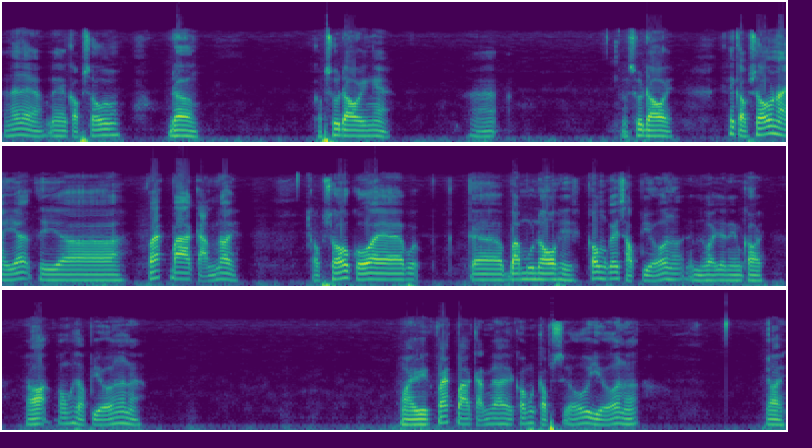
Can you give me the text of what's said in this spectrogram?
Anh thấy đây nè đây là cọc số đơn. Cọc số đôi nha. Đó. cọc số đôi. Cái cọc số này á, thì uh, phát ba cạnh thôi. Cọc số của ờ, uh, Bamuno thì có một cái sọc giữa nữa. Mình quay cho anh em coi. Đó có một cái sọc giữa nữa nè ngoài việc phát ba cạnh ra thì có một cọc ở giữa nữa. Rồi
